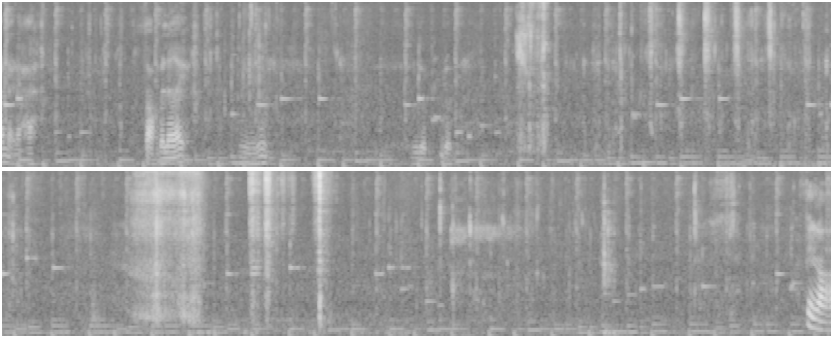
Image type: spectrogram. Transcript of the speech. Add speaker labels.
Speaker 1: อนหน่อยนะคะส่องไปเลยหยุดหยุด
Speaker 2: เป็นหรอ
